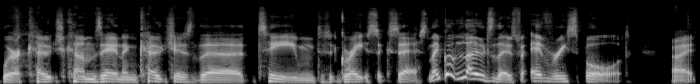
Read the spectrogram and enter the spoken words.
where a coach comes in and coaches the team to great success, and they've got loads of those for every sport, right?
